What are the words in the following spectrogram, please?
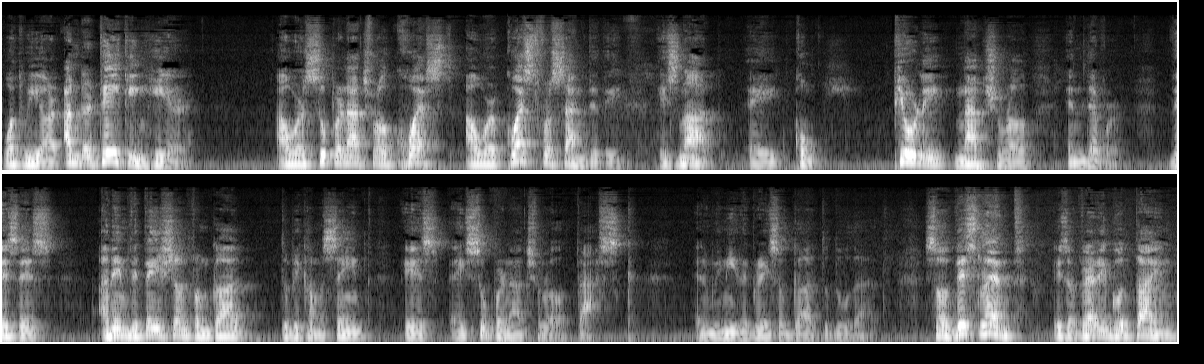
what we are undertaking here our supernatural quest our quest for sanctity is not a purely natural endeavor. This is an invitation from God to become a saint is a supernatural task. And we need the grace of God to do that so this lent is a very good time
